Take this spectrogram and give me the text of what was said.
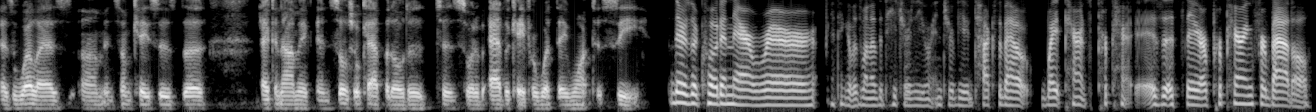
as well as, um, in some cases, the economic and social capital to, to sort of advocate for what they want to see. There's a quote in there where I think it was one of the teachers you interviewed talks about white parents prepare as if they are preparing for battle,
